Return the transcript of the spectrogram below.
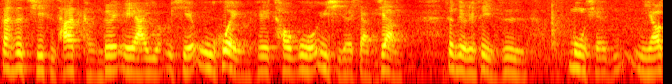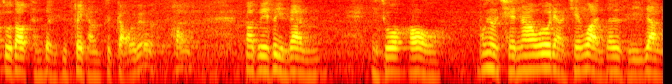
但是其实他可能对 AI 有一些误会，有些超过预期的想象。甚至有些事情是目前你要做到成本是非常之高的，好，那这些事情，但你说哦，我有钱啊，我有两千万，但是实际上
